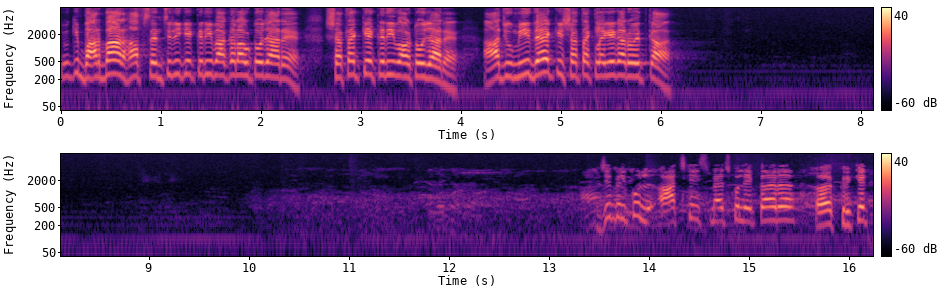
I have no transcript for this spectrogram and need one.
क्योंकि बार बार हाफ़ सेंचुरी के करीब आकर आउट हो जा रहे हैं, शतक के करीब आउट हो जा रहे हैं। आज उम्मीद है कि शतक लगेगा रोहित का। जी, बिल्कुल। आज के इस मैच को लेकर क्रिकेट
